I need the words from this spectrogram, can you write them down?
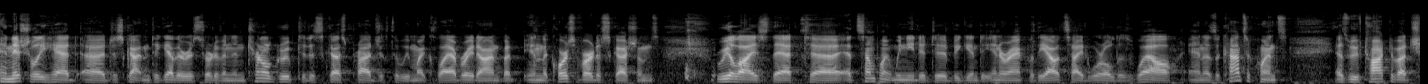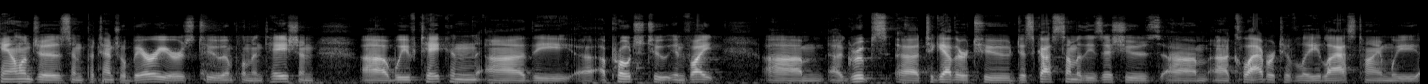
initially had uh, just gotten together as sort of an internal group to discuss projects that we might collaborate on, but in the course of our discussions realized that uh, at some point we needed to begin to interact with the outside world as well. And as a consequence, as we've talked about challenges and potential barriers to implementation, uh, we've taken uh, the approach to invite um, uh, groups uh, together to discuss some of these issues um, uh, collaboratively. Last time we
